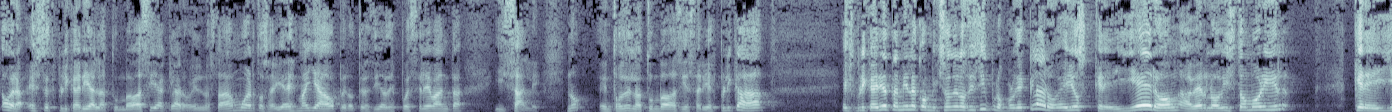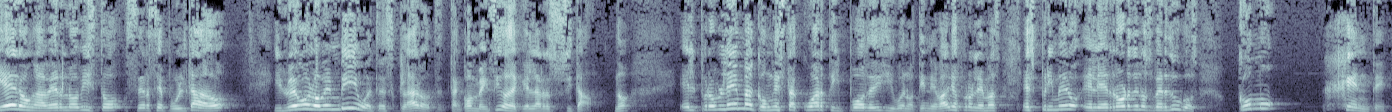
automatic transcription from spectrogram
Ahora, esto explicaría la tumba vacía. Claro, él no estaba muerto, se había desmayado, pero tres días después se levanta y sale. ¿No? Entonces la tumba vacía estaría explicada explicaría también la convicción de los discípulos, porque claro, ellos creyeron haberlo visto morir, creyeron haberlo visto ser sepultado, y luego lo ven vivo, entonces claro, están convencidos de que él ha resucitado, ¿no? El problema con esta cuarta hipótesis, y bueno, tiene varios problemas, es primero el error de los verdugos. ¿Cómo gente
